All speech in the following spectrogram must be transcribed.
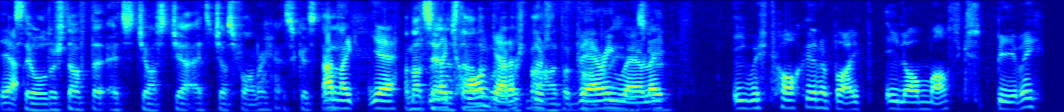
Yeah. It's the older stuff that it's just yeah, it's just funny. It's good stuff. And like yeah, I'm not saying like the stand up Colin Geddes, bad, but very rarely he was talking about Elon Musk's baby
